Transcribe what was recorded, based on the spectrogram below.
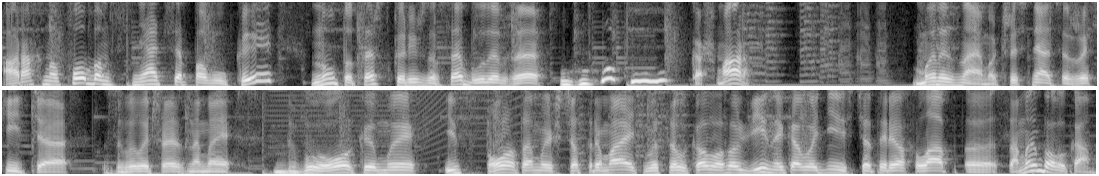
арахнофобам сняться павуки, ну то це ж, скоріш за все, буде вже кошмар. Ми не знаємо, чи сняться жахіття з величезними двоокими істотами, що тримають веселкового віника в одній з чотирьох лап е, самим павукам.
